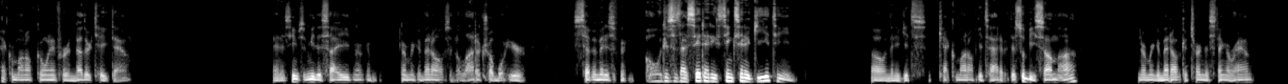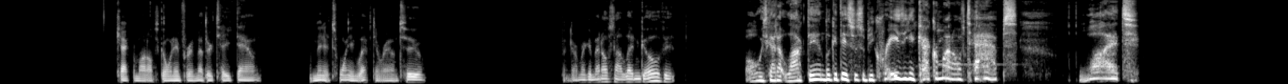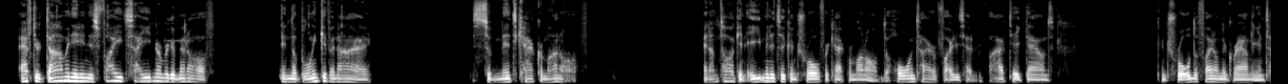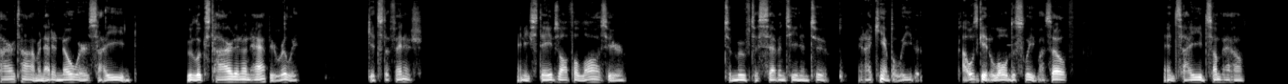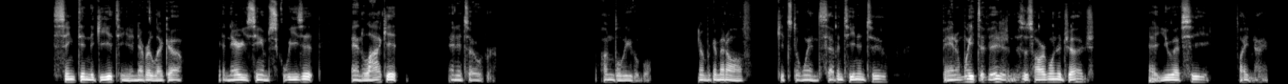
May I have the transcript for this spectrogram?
Kakhramonov going in for another takedown. And it seems to me that Said Nurmagomedov's in a lot of trouble here. Seven minutes of oh, just as I say that, he sinks in a guillotine. Oh, and then he gets Kakhramonov gets out of it. This will be some, huh? Nurmagomedov could turn this thing around. Kakhramonov's going in for another takedown. A minute 20 left in round two. But Nurmagomedov's not letting go of it. Oh, he's got it locked in. Look at this. This would be crazy. And Kakhramonov taps. What? After dominating this fight, Said Nurmagomedov, in the blink of an eye, submits Kakhramonov. And I'm talking eight minutes of control for Kakhramonov. The whole entire fight, he's had five takedowns, controlled the fight on the ground the entire time, and out of nowhere, Said, who looks tired and unhappy, really, gets the finish. And he staves off a loss here to move to 17 and 2. And I can't believe it. I was getting lulled to sleep myself. And Said somehow sinked in the guillotine and never let go. And there you see him squeeze it and lock it, and it's over. Unbelievable. Nurmagomedov gets to win 17 and 2. Bantamweight division. This is hard one to judge at UFC Fight Night.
